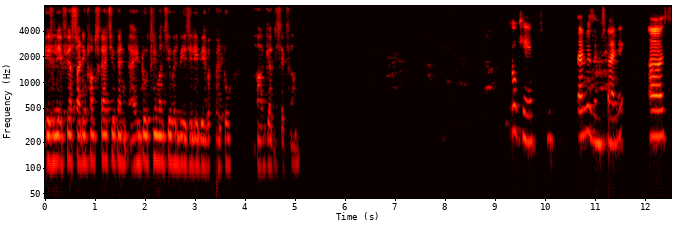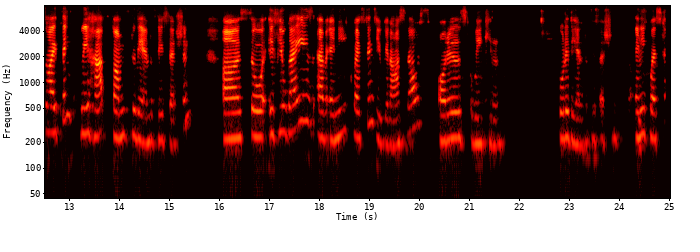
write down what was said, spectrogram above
easily if you're starting from scratch you can uh, in two three months you will be easily be able to uh, give this exam. Okay. That was inspiring. Uh, so i think we have come to the end of this session. Uh, so if you guys have any questions you can ask now or else we can go to the end of the session. Any questions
